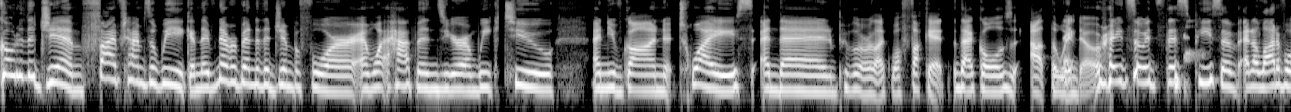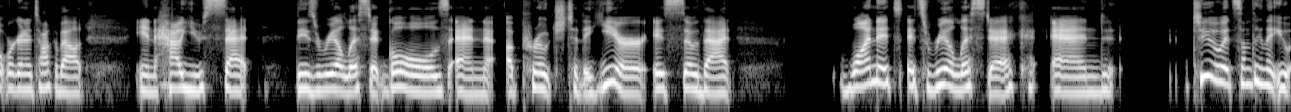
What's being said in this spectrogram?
go to the gym five times a week and they've never been to the gym before. And what happens? You're on week two and you've gone twice. And then people are like, well, fuck it. That goal's out the window. Right. right? So it's this piece of, and a lot of what we're going to talk about in how you set these realistic goals and approach to the year is so that one it's it's realistic and Two, it's something that you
